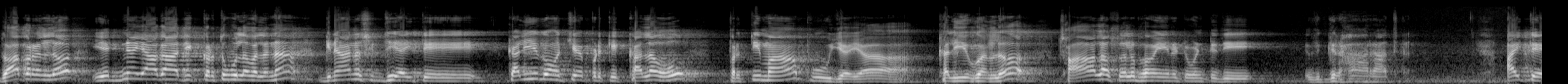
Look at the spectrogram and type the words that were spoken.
ద్వాపరంలో యజ్ఞయాగాది క్రతువుల వలన జ్ఞానసిద్ధి అయితే కలియుగం వచ్చేప్పటికి కలవు ప్రతిమా పూజయ. కలియుగంలో చాలా సులభమైనటువంటిది విగ్రహారాధన. అయితే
